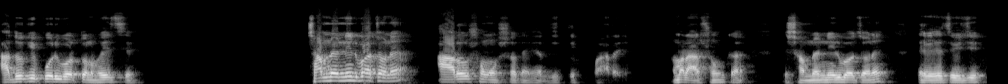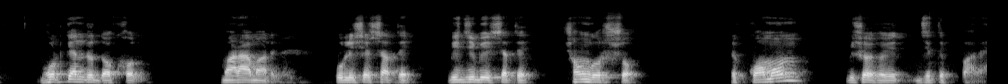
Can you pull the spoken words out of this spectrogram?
আদৌ কি পরিবর্তন হয়েছে। সামনের নির্বাচনে আরও সমস্যা দেখা দিতে পারে। আমার আশঙ্কা সামনের নির্বাচনে দেখা গেছে ওই যে ভোট কেন্দ্র দখল, মারামারি, পুলিশের সাথে, বিজিবির সাথে সংঘর্ষ কমন বিষয় হয়ে যেতে পারে,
